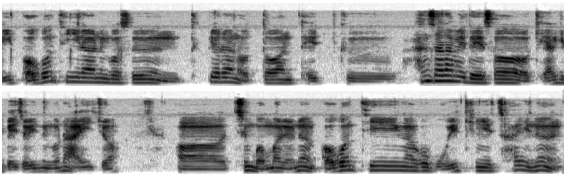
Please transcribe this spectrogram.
이 bug hunting이라는 것은 특별한 어떠한 그한 사람에 대해서 계약이 맺어 있는 건 아니죠. 어, 즉 뭔 말이냐면 bug hunting하고 모의해킹의 차이는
